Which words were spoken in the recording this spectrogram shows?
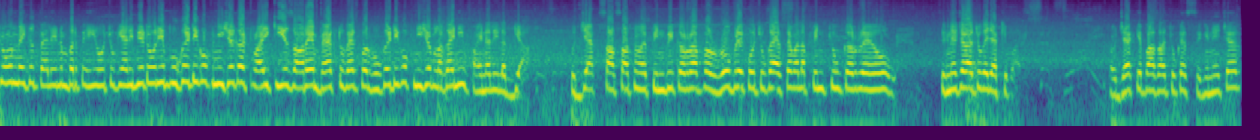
शोन माइकल पहले नंबर पे ही हो चुके हैं। एलिमिनेट और ये बुकटी को फिनिशर का ट्राई किए जा रहे हैं बैक टू बैक पर बुकटी को फिनिशर लगा ही नहीं फाइनली लग गया। तो जैक साथ साथ में पिन भी कर रहा है, पर रो ब्रेक हो चुका है। ऐसे वाला पिन क्यों कर रहे हो? सिग्नेचर आ चुका है जैक के पास। और जैक के पास आ चुका है सिग्नेचर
